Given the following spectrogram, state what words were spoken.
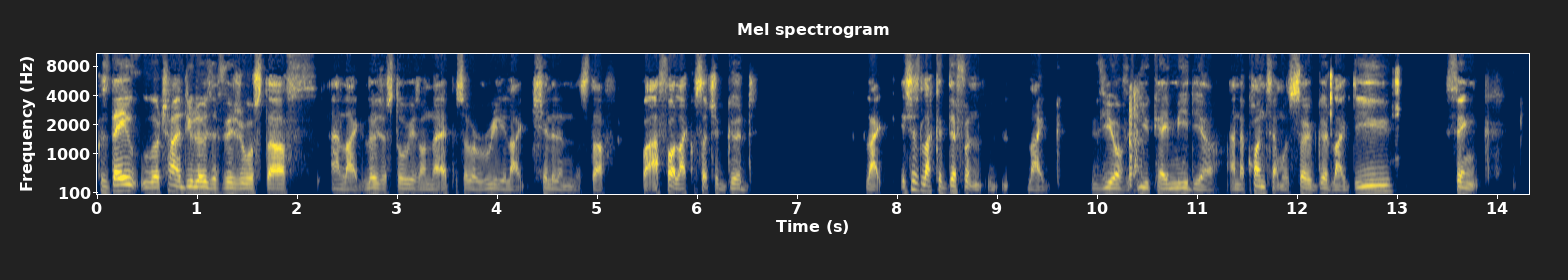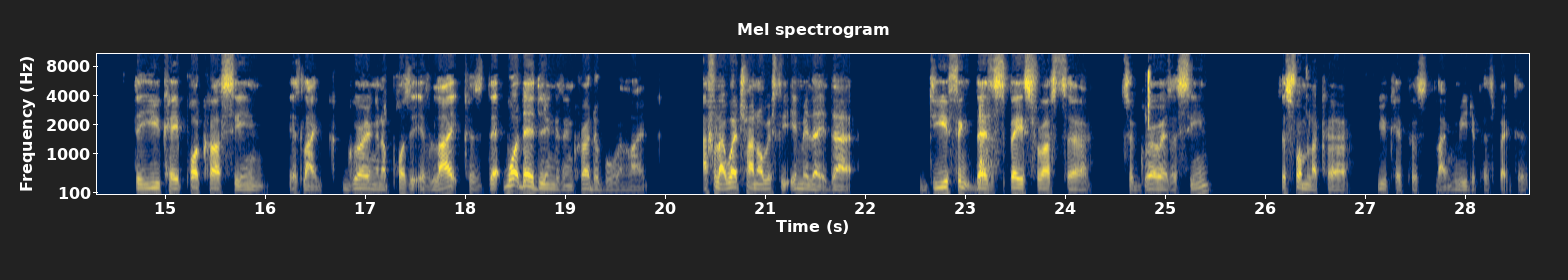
because they were trying to do loads of visual stuff and like loads of stories on that episode were really like chilling and stuff. But I felt like it was such a good, like it's just like a different like view of UK media, and the content was so good. Like, do you think the UK podcast scene is like growing in a positive light? Because what they're doing is incredible, and like I feel like we're trying to obviously emulate that. Do you think there's a space for us to to grow as a scene, just from like a UK pers- like media perspective?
